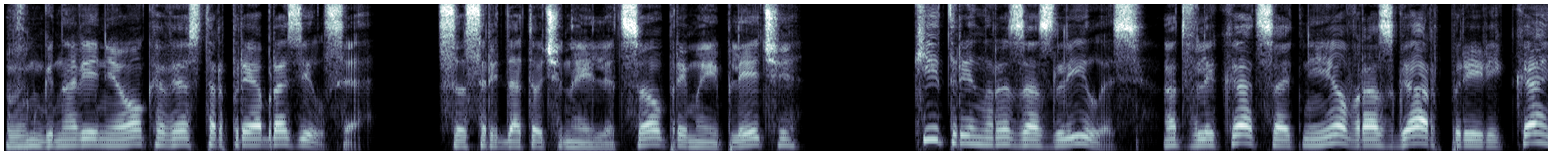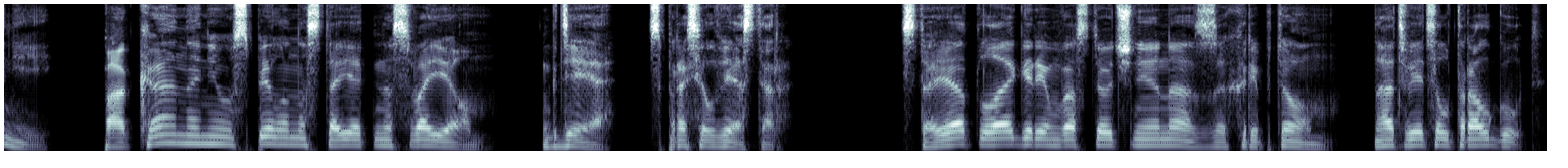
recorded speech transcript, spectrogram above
В мгновение ока Вестер преобразился. Сосредоточенное лицо, прямые плечи. Китрин разозлилась, отвлекаться от нее в разгар пререканий, пока она не успела настоять на своем. «Где?» — спросил Вестер. «Стоят лагерем восточнее нас, за хребтом», — ответил Тралгут.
